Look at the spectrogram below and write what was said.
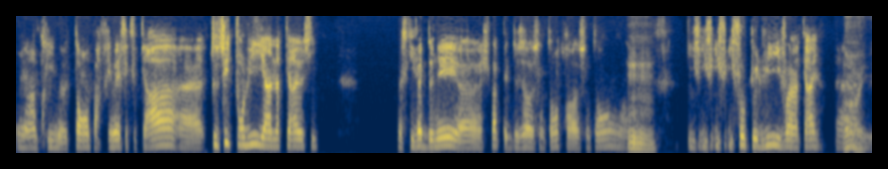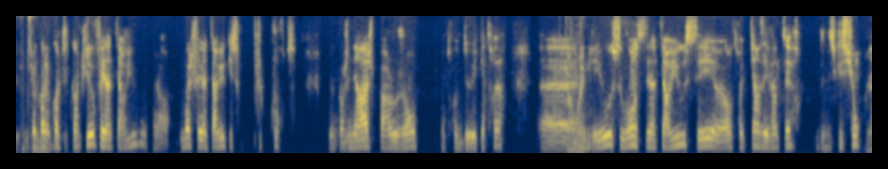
on imprime tant par trimestre, etc., tout de suite, pour lui, il y a un intérêt aussi. Parce qu'il va te donner, euh, je sais pas, peut-être deux heures de son temps, trois heures de son temps. euh, Mhm. il, il- il- il faut que lui, il voit l'intérêt. Euh, Ah oui, quand, quand, quand Léo fait l'interview, alors moi, je fais des interviews qui sont plus courtes. Donc, en général, je parle aux gens entre 2 et 4 heures. Euh. Léo, souvent, ses interviews, c'est entre 15 et 20 heures de discussion. Wow.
